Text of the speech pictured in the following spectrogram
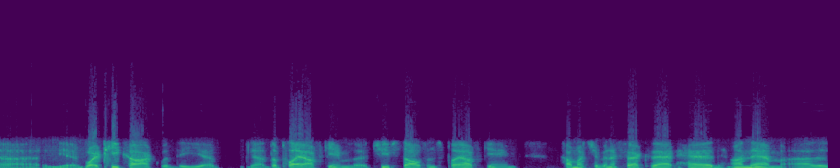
uh, yeah, why Peacock with the uh, the playoff game, the Chiefs Dolphins playoff game, how much of an effect that had on them. Uh,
